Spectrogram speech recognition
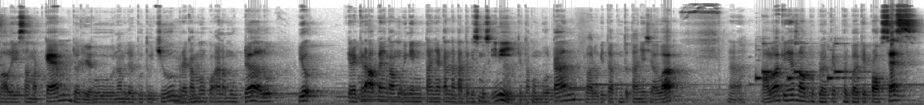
melalui summer camp 2006-2007 mereka mengumpulkan anak muda lalu yuk kira-kira apa yang kamu ingin tanyakan tentang katekismus ini kita kumpulkan lalu kita bentuk tanya jawab. Nah, lalu akhirnya selama berbagai, berbagai proses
